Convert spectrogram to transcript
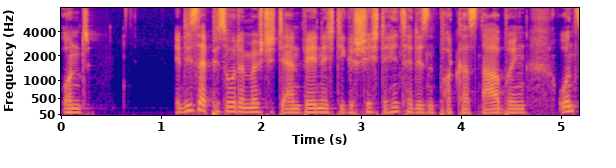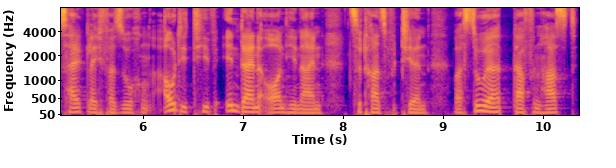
und in dieser Episode möchte ich dir ein wenig die Geschichte hinter diesem Podcast nahebringen und zeitgleich versuchen, auditiv in deine Ohren hinein zu transportieren, was du davon hast,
